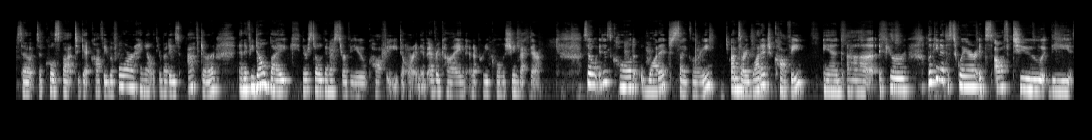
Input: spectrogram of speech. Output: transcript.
So it's a cool spot to get coffee before, hang out with your buddies after. And if you don't bike, they're still going to serve you coffee. Don't worry, they have every kind and a pretty cool machine back there. So it is called Wattage Cyclery. I'm sorry, Wattage Coffee. And uh, if you're looking at the square, it's off to the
